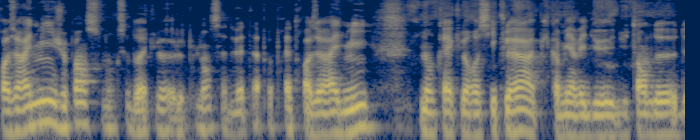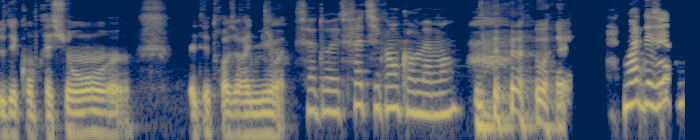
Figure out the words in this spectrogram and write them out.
3h30, je pense. Donc, ça doit être le, plus long, ça devait être à peu près 3h30. Donc, avec le recycleur. Et puis, comme il y avait du, temps de, décompression, euh, c'était 3h30, ouais. Ça doit être fatigant quand même. Hein. ouais. Moi, déjà, une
